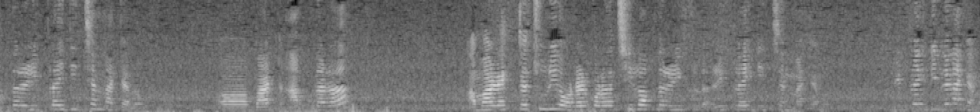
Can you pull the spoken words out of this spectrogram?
আপনারা রিপ্লাই দিচ্ছেন না কেন? বাট আপনারা আমার একটা চুড়ি অর্ডার করা ছিল, আপনারা রিপ্লাই দিচ্ছেন না কেন? রিপ্লাই দিবে না কেন।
